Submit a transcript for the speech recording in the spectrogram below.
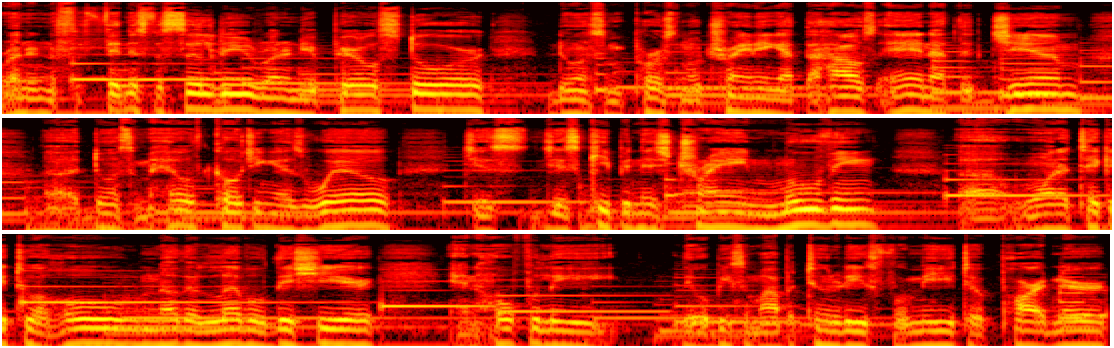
running the fitness facility, running the apparel store, doing some personal training at the house and at the gym, uh, doing some health coaching as well. Just, just keeping this train moving. Uh, Want to take it to a whole nother level this year, and hopefully there will be some opportunities for me to partner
